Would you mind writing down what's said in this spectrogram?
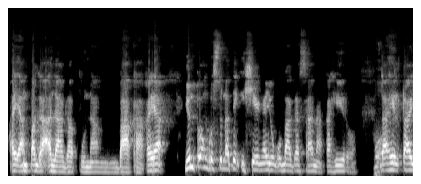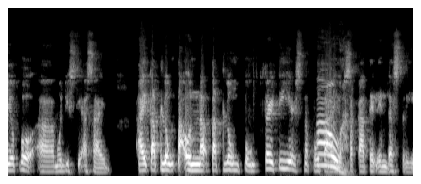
ay ang pag-aalaga po ng baka. Kaya yun po ang gusto nating i-share ngayong umaga sana, Kahiro. Po. Dahil tayo po, ah, modesty aside, ay tatlong taon na, tatlong pong 30 years na po Wow. tayo sa cattle industry.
